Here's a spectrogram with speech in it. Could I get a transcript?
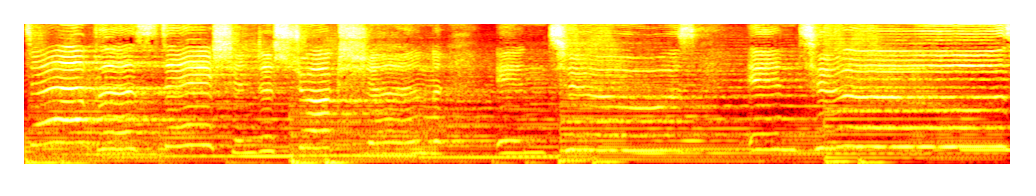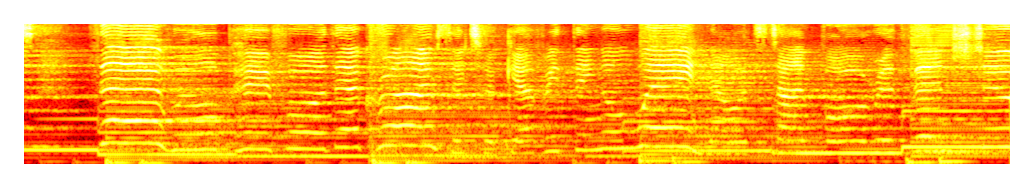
Devastation, destruction, in twos, in twos. They will pay for their crimes. They took everything away. Now it's time for revenge to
